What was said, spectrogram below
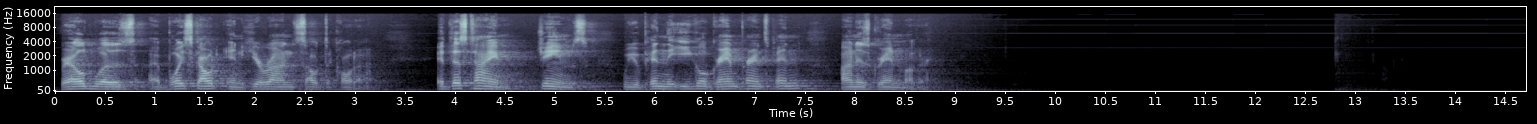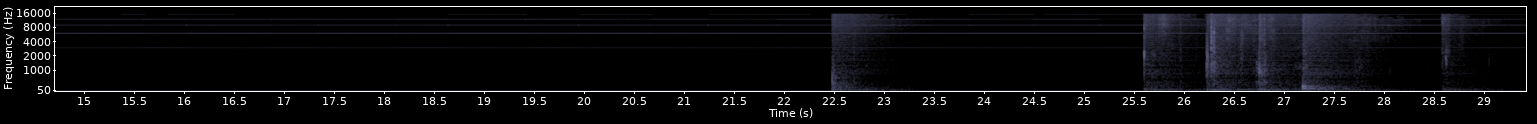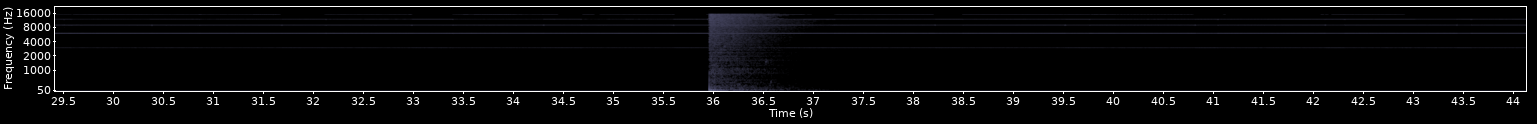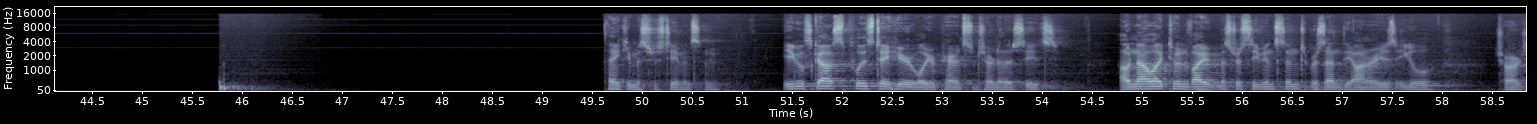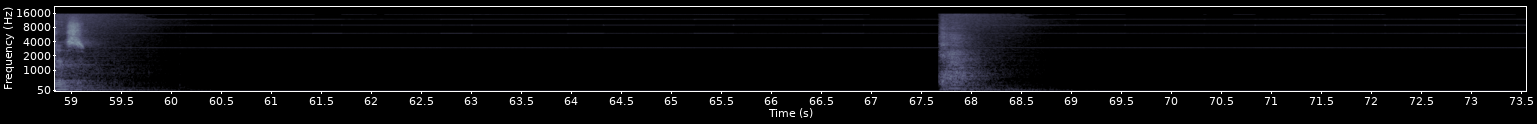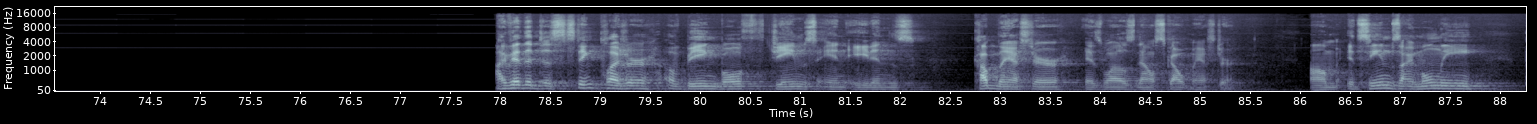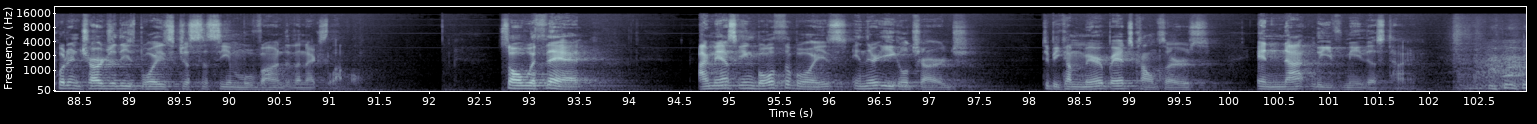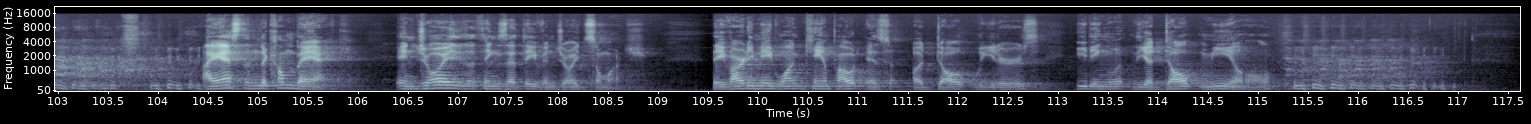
Verold was a Boy Scout in Huron, South Dakota. At this time, James, will you pin the Eagle grandparents pin on his grandmother? Thank you, Mr. Stevenson. Eagle Scouts, please stay here while your parents return to their seats. I would now like to invite Mr. Stevenson to present the honorees Eagle charges. I've had the distinct pleasure of being both James and Aiden's Cub Master as well as now Scoutmaster. Um, it seems I'm only put in charge of these boys just to see them move on to the next level. So with that, I'm asking both the boys in their Eagle charge to become merit badge counselors and not leave me this time. I asked them to come back, enjoy the things that they've enjoyed so much. They've already made one camp out as adult leaders, eating the adult meal.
